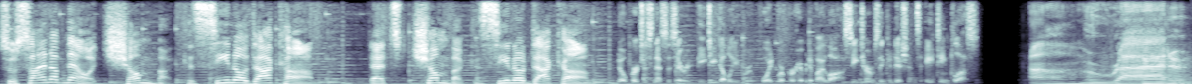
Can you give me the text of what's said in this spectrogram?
So sign up now at chumbacasino.com. That's chumbacasino.com. No purchase necessary. VGW Group. Void were prohibited by law. See terms and conditions. 18 plus. I'm a writer,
